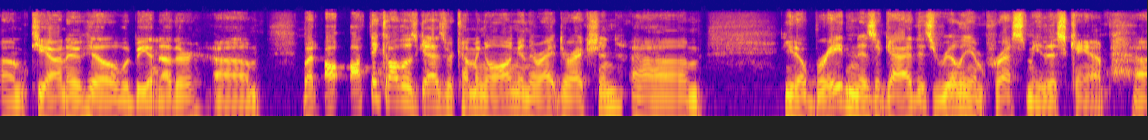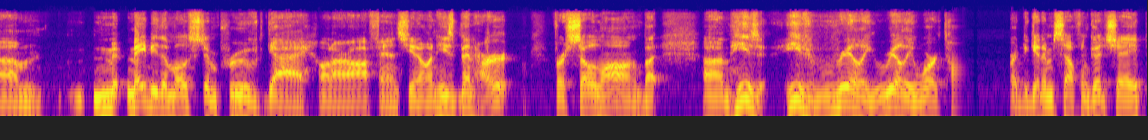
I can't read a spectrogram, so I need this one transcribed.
Um, Keanu Hill would be another, um, but I think all those guys are coming along in the right direction. Um, You know, Braden is a guy that's really impressed me this camp. Um, m- maybe the most improved guy on our offense, you know, and he's been hurt for so long, but um, he's he's really really worked hard to get himself in good shape.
